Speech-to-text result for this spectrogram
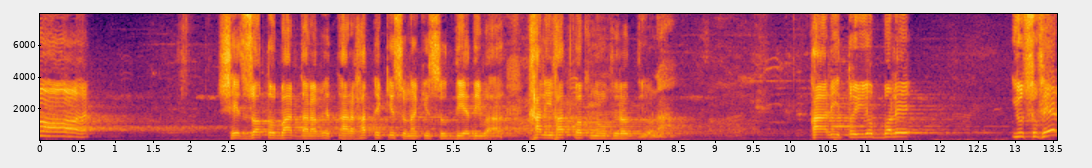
নয়। সে যতবার দাঁড়াবে তার হাতে কিছু না কিছু দিয়ে দিবা, খালি হাত কখনো ফেরত দিও না। কারি তৈয়ব বলে, ইউসুফের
